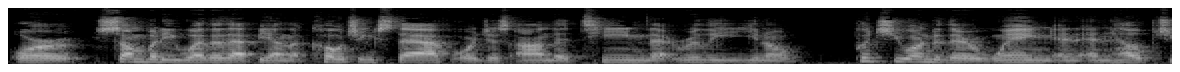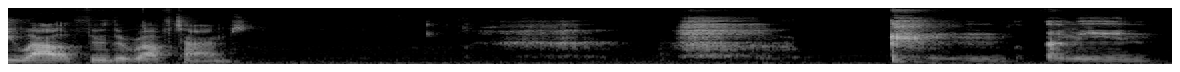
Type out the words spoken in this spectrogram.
or somebody whether whether that be on the coaching staff or just on the team that really, you know, put you under their wing and, and helped you out through the rough times? I mean,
